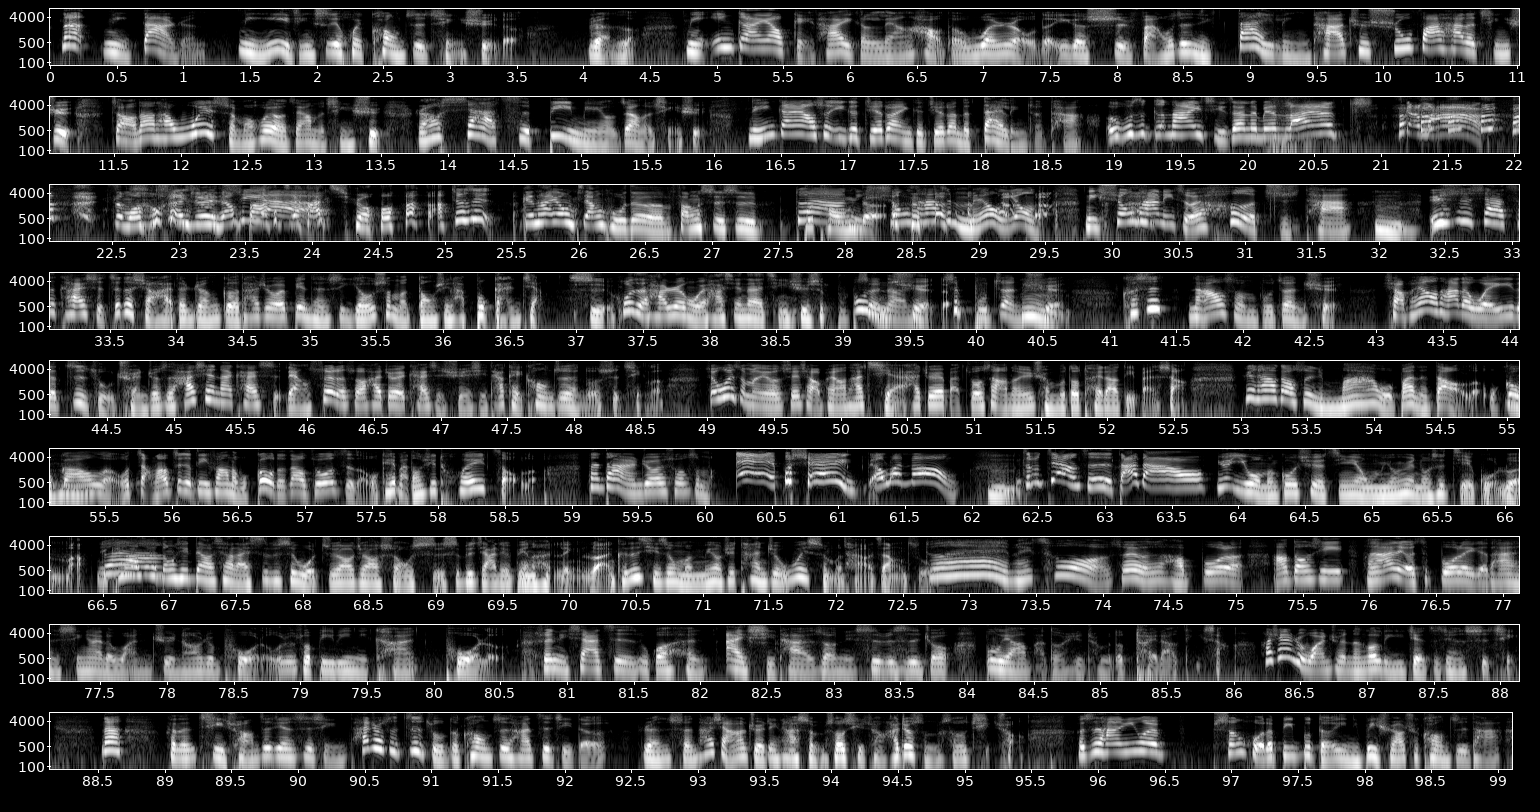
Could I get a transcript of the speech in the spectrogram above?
那你大人，你已经是会控制情绪的。人了，你应该要给他一个良好的、温柔的一个示范，或者是你带领他去抒发他的情绪，找到他为什么会有这样的情绪，然后下次避免有这样的情绪。你应该要是一个阶段一个阶段的带领着他，而不是跟他一起在那边来啊，干嘛？怎么感觉得你像八加九啊？就是 跟他用江湖的方式是。对啊，你凶他是没有用的，你凶他，你只会喝止他。嗯，于是下次开始，这个小孩的人格他就会变成是有什么东西他不敢讲，是或者他认为他现在的情绪是不正确的，是不正确。可是哪有什么不正确？小朋友他的唯一的自主权就是他现在开始两岁的时候，他就会开始学习，他可以控制很多事情了。所以为什么有些小朋友他起来，他就会把桌上的东西全部都推到地板上？因为他要告诉你妈，我办得到了，我够高了，我长到这个地方了，我够得到桌子了，我可以把东西推走了。但大人就会说什么？不行，不要乱弄！你怎么这样子打打哦？因为以我们过去的经验，我们永远都是结果论嘛。你看到这个东西掉下来，是不是我知道就要收拾？是不是家里变得很凌乱？可是其实我们没有去探究为什么他要这样做。对，没错。所以我说好剥了，然后东西可能他有一次剥了一个他很心爱的玩具，然后就破了。我就说：“B B，你看。”破了，所以你下次如果很爱惜它的时候，你是不是就不要把东西全部都推到地上？他现在就完全能够理解这件事情。那可能起床这件事情，他就是自主的控制他自己的人生，他想要决定他什么时候起床，他就什么时候起床。可是他因为生活的逼不得已，你必须要去控制他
